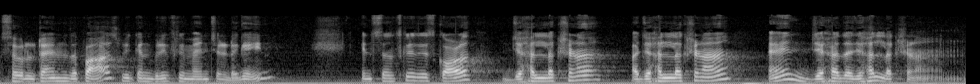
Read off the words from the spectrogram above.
several times in the past. We can briefly mention it again. In Sanskrit, it is called Jahal Lakshana Ajahal Lakshana and Jahad Ajahal Lakshana.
